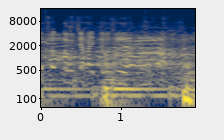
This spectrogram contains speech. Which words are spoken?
うちょっとうち入ってほしいです。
